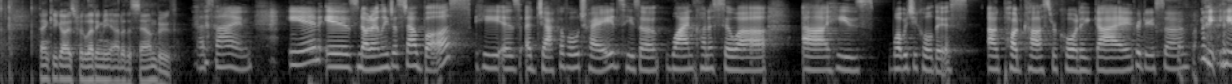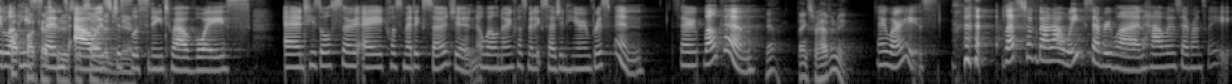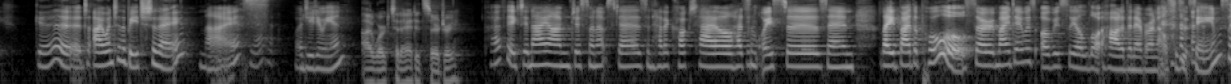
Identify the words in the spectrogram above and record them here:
Thank you guys for letting me out of the sound booth. That's fine. Ian is not only just our boss, he is a jack of all trades. He's a wine connoisseur, uh, he's what would you call this? A podcast recording guy, producer. He he, lo- he spends hours just listening to our voice, and he's also a cosmetic surgeon, a well-known cosmetic surgeon here in Brisbane. So welcome. Yeah, thanks for having me. No worries. Let's talk about our weeks, everyone. How was everyone's week? Good. I went to the beach today. Nice. Yeah. What did you do, Ian? I worked today. I did surgery. Perfect. And I um, just went upstairs and had a cocktail, had some oysters, and laid by the pool. So my day was obviously a lot harder than everyone else's, it seems.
